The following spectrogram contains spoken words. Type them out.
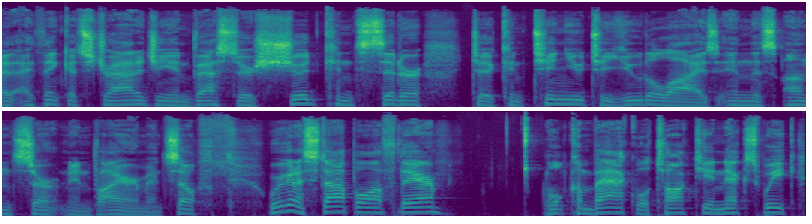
I, think, a strategy investors should consider to continue to utilize in this uncertain environment. So we're going to stop off there. We'll come back. We'll talk to you next week.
